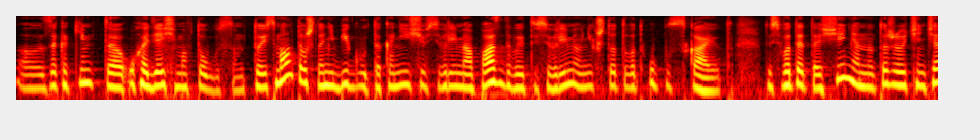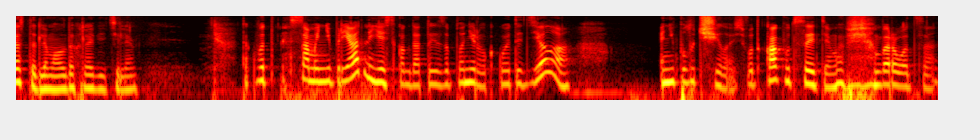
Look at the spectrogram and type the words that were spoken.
э, за каким-то уходящим автобусом. То есть мало того, что они бегут, так они еще все время опаздывают и все время у них что-то вот упускают. То есть вот это ощущение, оно тоже очень часто для молодых родителей. Так вот, самое неприятное есть, когда ты запланировал какое-то дело, а не получилось. Вот как вот с этим вообще бороться?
